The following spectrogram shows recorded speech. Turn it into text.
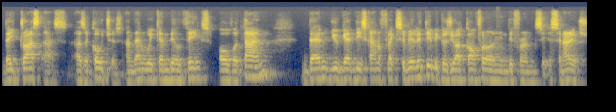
they trust us as a coaches and then we can build things over time then you get this kind of flexibility because you are comfortable in different scenarios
